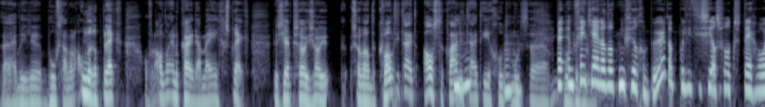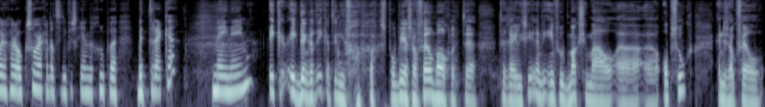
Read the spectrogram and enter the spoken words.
hebben jullie behoefte aan een andere plek? Of een andere? En dan kan je daarmee in gesprek. Dus je hebt sowieso zowel de kwantiteit als de kwaliteit die je goed moet, uh, Mhm. En, en vind jij dat dat nu veel gebeurt? Dat politici als volksvertegenwoordiger ook zorgen dat ze die verschillende groepen betrekken, meenemen? Ik, ik denk dat ik het in ieder geval probeer zoveel mogelijk te, te realiseren. En die invloed maximaal uh, opzoek. En dus ook veel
